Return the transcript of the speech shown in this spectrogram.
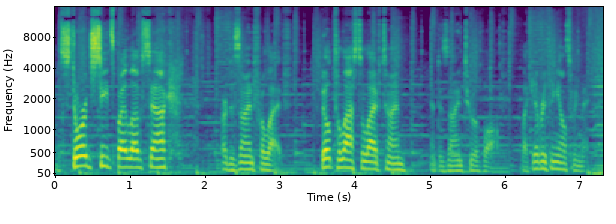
The storage seats by Lovesac are designed for life, built to last a lifetime and designed to evolve, like everything else we make.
